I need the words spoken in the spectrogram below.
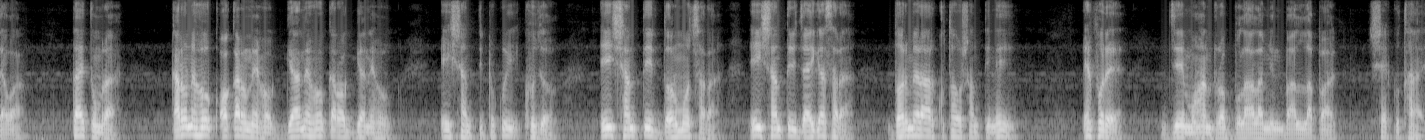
দেওয়া। তাই তোমরা, কারণে হোক, অকারণে হোক, জ্ঞানে হোক আর অজ্ঞানে হোক, এই শান্তিটুকুই খুঁজো। এই শান্তির ধর্ম ছাড়া, এই শান্তির জায়গা ছাড়া ধর্মের আর কোথাও শান্তি নেই। এরপরে, যে মহান রব্বুল আলমিন বা আল্লাহ পাক সে কোথায়?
